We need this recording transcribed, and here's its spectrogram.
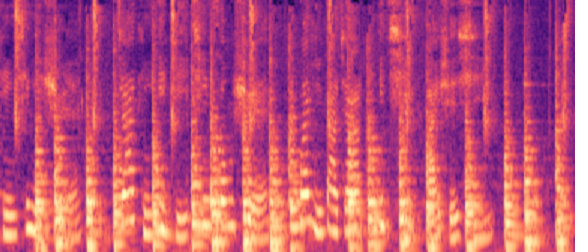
庭心理学，家庭议题轻松学，欢迎大家一起来学习。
